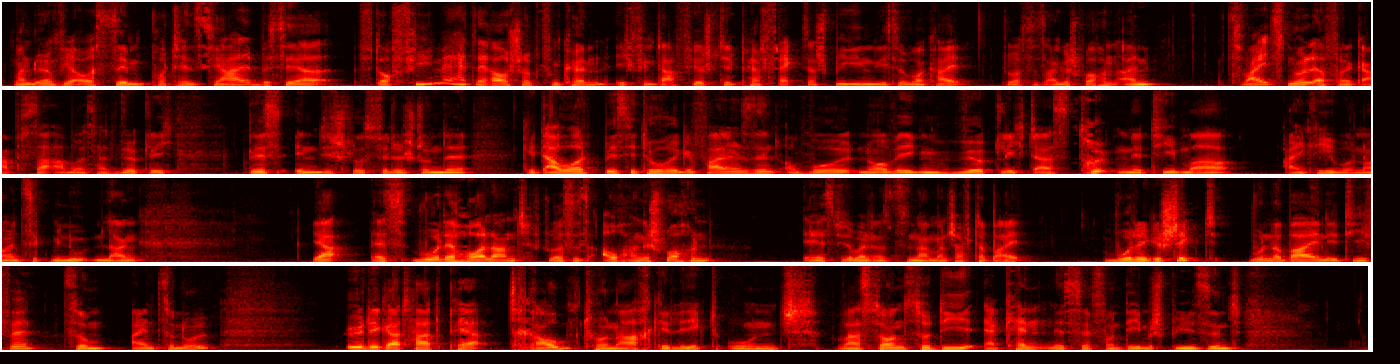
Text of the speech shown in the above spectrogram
man irgendwie aus dem Potenzial bisher doch viel mehr hätte rausschöpfen können. Ich finde, dafür steht perfekt das Spiel gegen die Slowakei. Du hast es angesprochen. Ein 2-0-Erfolg gab es da, aber es hat wirklich bis in die Schlussviertelstunde gedauert, bis die Tore gefallen sind, obwohl Norwegen wirklich das drückende Team war, eigentlich über 90 Minuten lang. Ja, es wurde Holland, du hast es auch angesprochen, er ist wieder bei der Nationalmannschaft dabei wurde geschickt, wunderbar in die Tiefe zum 1 zu 0. Oedegaard hat per Traumtor nachgelegt und was sonst so die Erkenntnisse von dem Spiel sind,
